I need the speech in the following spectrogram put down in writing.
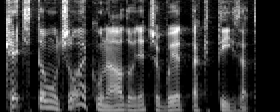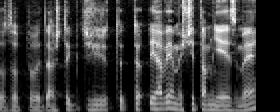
keď tomu človeku náhodou niečo bude, tak ty za to zodpovedáš. Čiže to, to, ja viem, ešte tam nie sme,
